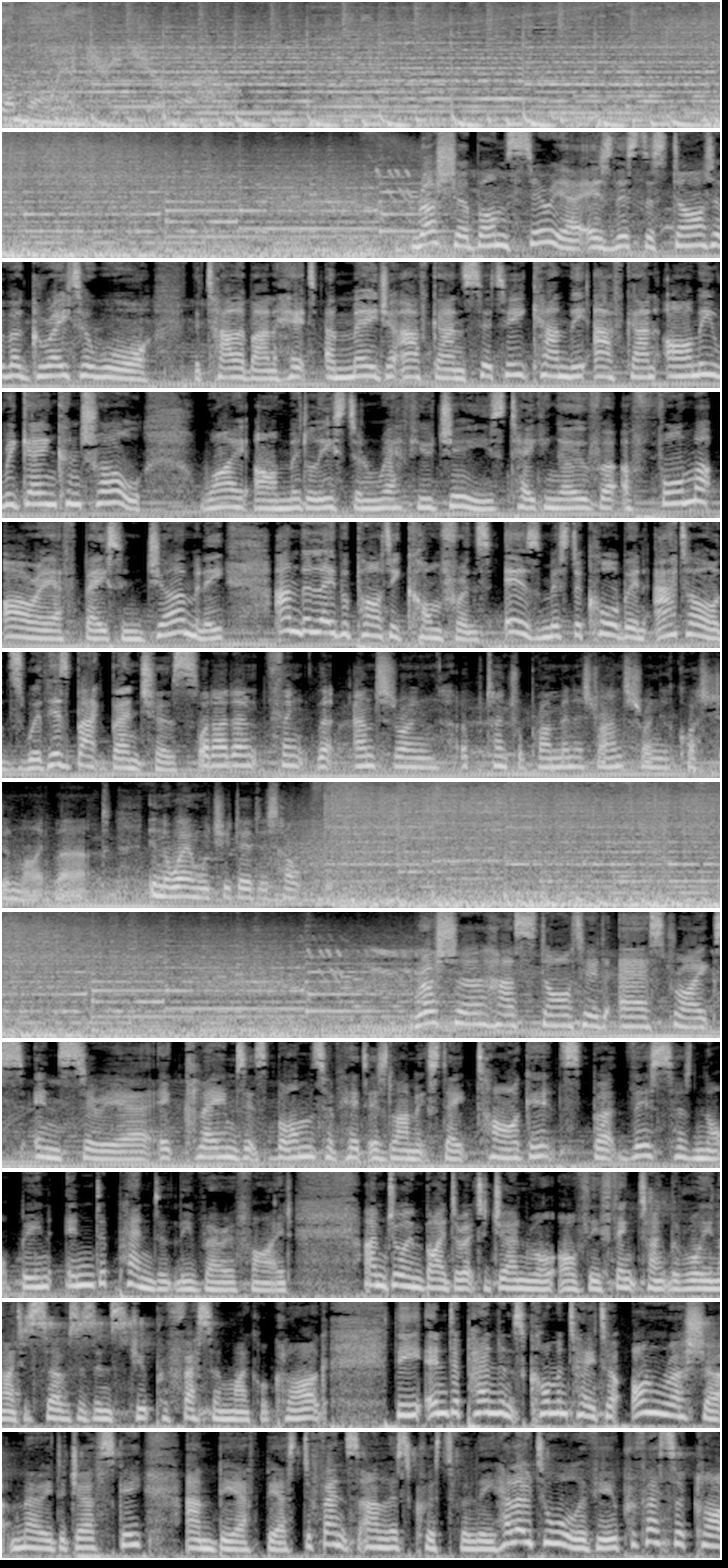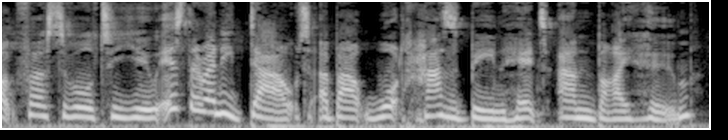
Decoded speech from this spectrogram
with Russia bombs Syria. Is this the start of a greater war? The Taliban hit a major Afghan city. Can the Afghan army regain control? Why are Middle Eastern refugees taking over a former RAF base in Germany? And the Labour Party conference. Is Mr Corbyn at odds with his backbenchers? But I don't think that answering a potential Prime Minister, answering a question like that in the way in which he did is helpful. Russia has started airstrikes in Syria. It claims its bombs have hit Islamic State targets, but this has not been independently verified. I'm joined by Director General of the think tank, the Royal United Services Institute, Professor Michael Clarke, the independence commentator on Russia, Mary Dejevsky, and BFBS defence analyst Christopher Lee. Hello to all of you. Professor Clarke, first of all to you. Is there any doubt about what has been hit and by whom?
